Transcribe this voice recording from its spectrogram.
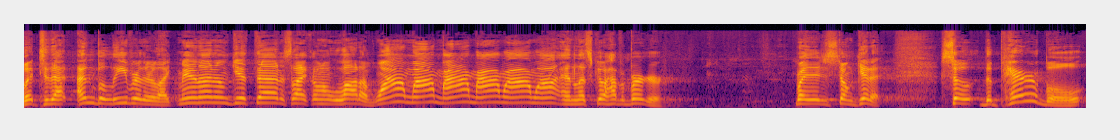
but to that unbeliever, they're like, man, I don't get that. It's like a lot of wah, wah, wah, wah, wah, wah, and let's go have a burger. Right? They just don't get it. So the parable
